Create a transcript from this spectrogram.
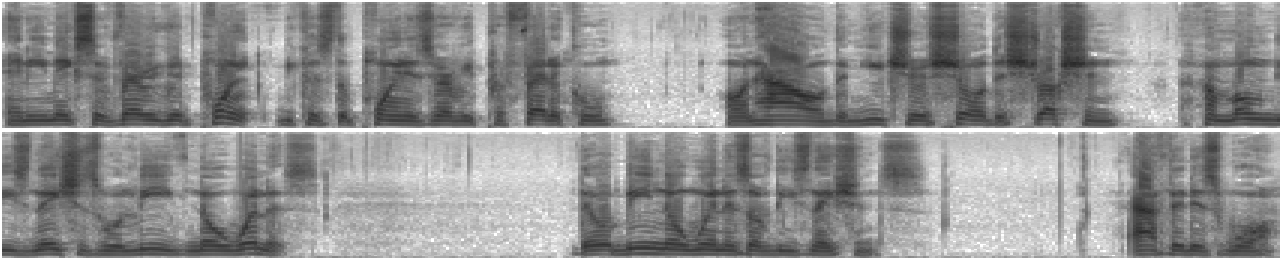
and he makes a very good point because the point is very prophetical on how the mutual assured destruction among these nations will leave no winners. There will be no winners of these nations after this war.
